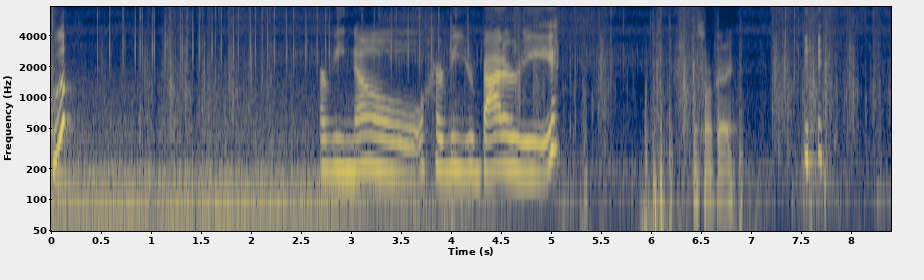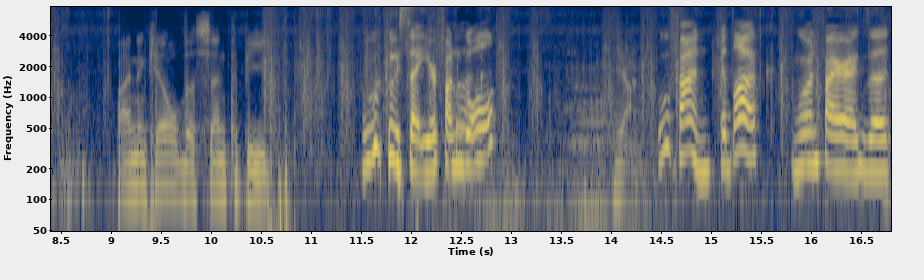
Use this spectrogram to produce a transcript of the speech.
Whoop! Harvey, no. Harvey, your battery. It's okay. Find and kill the centipede. Ooh, is that your fun goal? Yeah. Ooh, fun. Good luck. I'm going fire exit.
